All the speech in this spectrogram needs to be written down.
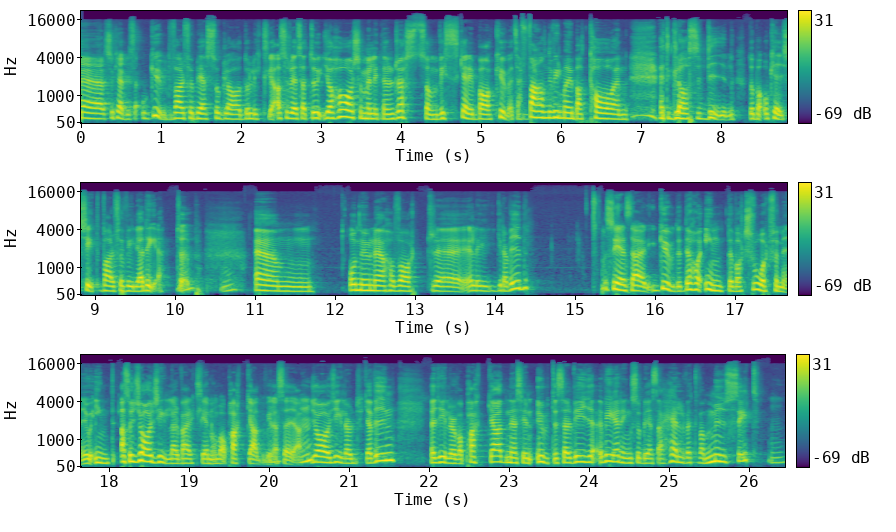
Eh, så kan jag bli så här, åh gud, varför blir jag så glad och lycklig? Alltså du vet, så att du, jag har som en liten röst som viskar i bakhuvudet, så här, fan nu vill man ju bara ta en, ett glas vin. Då bara, okej okay, shit, varför vill jag det? Typ. Mm. Mm. och nu när jag har varit, eh, eller gravid, så är det så här, gud det har inte varit svårt för mig och inte, alltså jag gillar verkligen att vara packad vill jag säga. Mm. Jag gillar att dricka vin, jag gillar att vara packad, när jag ser en uteservering så blir jag så här, helvete vad mysigt. Mm.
